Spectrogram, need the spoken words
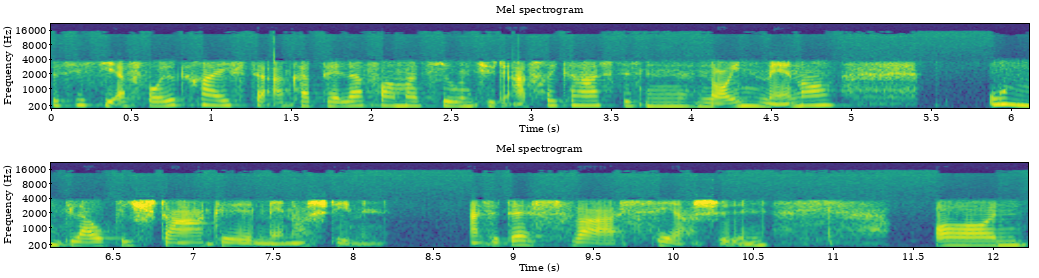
Das ist die erfolgreichste A cappella-Formation Südafrikas. Das sind neun Männer, unglaublich starke Männerstimmen. Also das war sehr schön. Und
